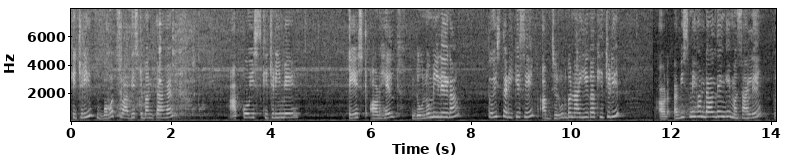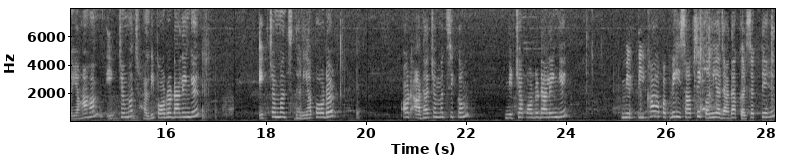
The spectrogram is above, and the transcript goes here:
खिचड़ी बहुत स्वादिष्ट बनता है। आपको इस खिचड़ी में टेस्ट और हेल्थ दोनों मिलेगा। तो इस तरीके से आप ज़रूर बनाइएगा खिचड़ी। और अब इसमें हम डाल देंगे मसाले। तो यहाँ हम एक चम्मच हल्दी पाउडर डालेंगे, एक चम्मच धनिया पाउडर और आधा चम्मच से कम मिर्चा पाउडर डालेंगे। तीखा आप अपने हिसाब से कम या ज़्यादा कर सकते हैं,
